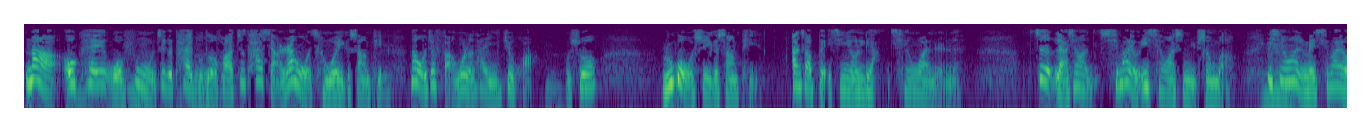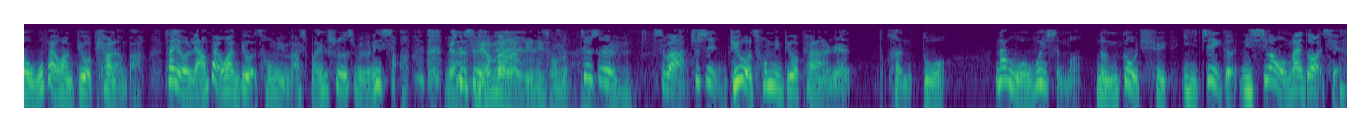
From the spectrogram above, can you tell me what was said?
那 OK，我父母这个态度的话，就他想让我成为一个商品。那我就反问了他一句话，我说，如果我是一个商品。按照北京有两千万人呢，这两千万起码有一千万是女生吧？一千万里面起码有五百万比我漂亮吧？再有两百万比我聪明吧？是吧？这个数字是不是有点少？就是两百万比你聪明，就是是吧？就是比我聪明、比我漂亮的人很多。那我为什么能够去以这个？你希望我卖多少钱？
